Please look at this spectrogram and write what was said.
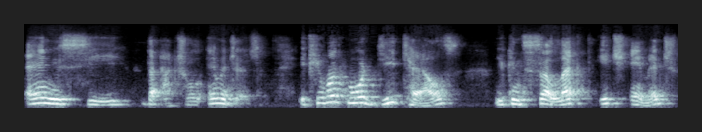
And you see the actual images. If you want more details, you can select each image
